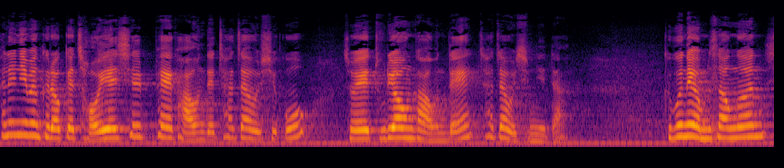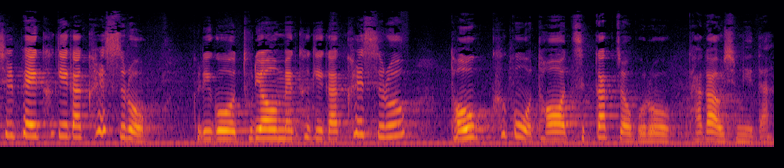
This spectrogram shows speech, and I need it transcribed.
하느님은 그렇게 저의 실패 가운데 찾아오시고 저의 두려움 가운데 찾아오십니다. 그분의 음성은 실패의 크기가 클수록 그리고 두려움의 크기가 클수록 더욱 크고 더 즉각적으로 다가오십니다.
